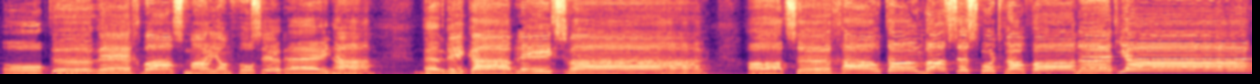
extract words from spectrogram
Op de weg was Marjan Vos er bijna. De WK bleek zwaar. Had ze goud, dan was ze sportvrouw van het jaar.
